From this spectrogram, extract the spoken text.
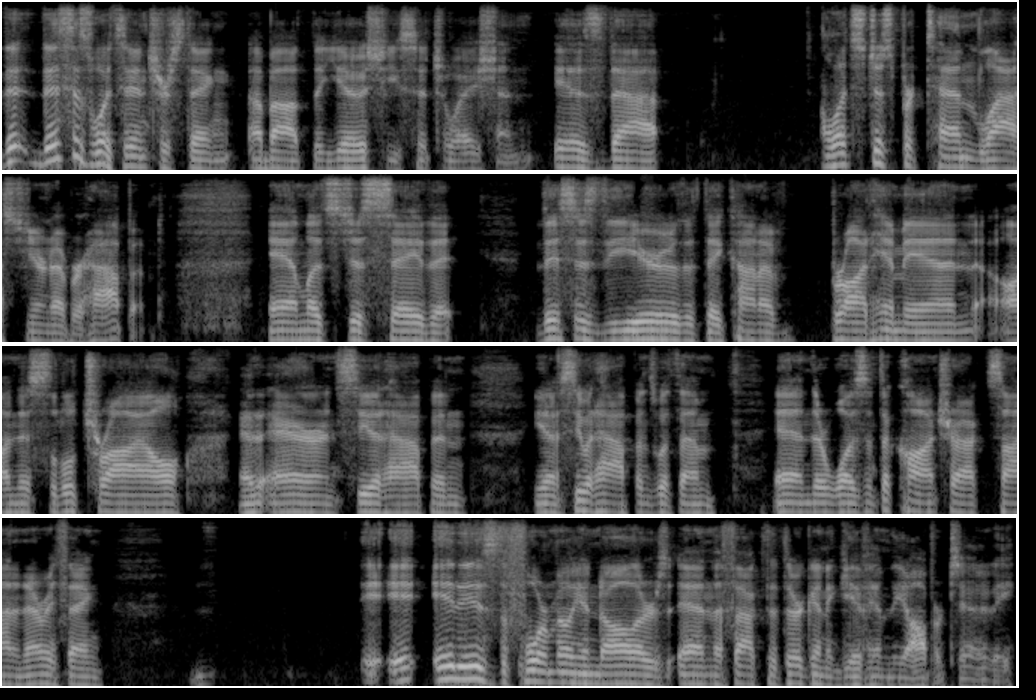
Th- this is what's interesting about the Yoshi situation is that let's just pretend last year never happened, and let's just say that this is the year that they kind of brought him in on this little trial and air and see what happen, you know, see what happens with them, and there wasn't the contract signed and everything. It, it, it is the four million dollars and the fact that they're going to give him the opportunity.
